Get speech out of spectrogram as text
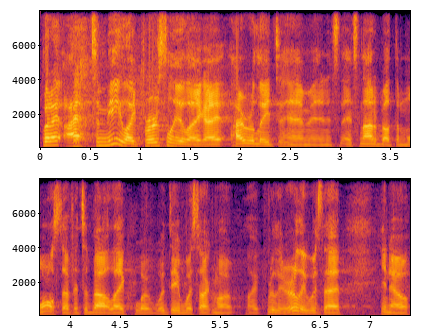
But I, I, to me, like personally, like I, I relate to him, and it's, it's not about the moral stuff. It's about like what, what Dave was talking about, like really early, was that you know,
